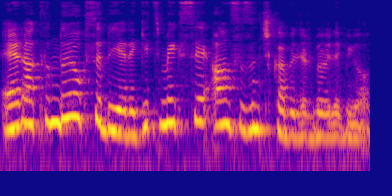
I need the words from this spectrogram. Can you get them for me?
Eğer aklında yoksa bir yere gitmekse ansızın çıkabilir böyle bir yol.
